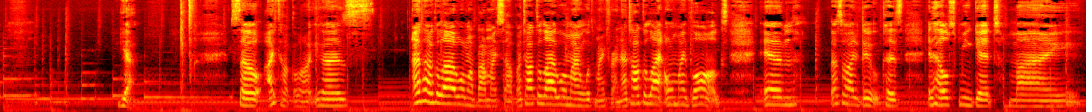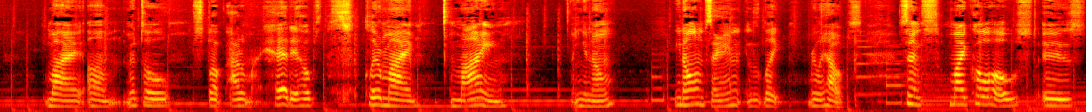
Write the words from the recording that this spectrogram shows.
yeah. So I talk a lot, you guys. I talk a lot when I'm by myself. I talk a lot when I'm with my friend. I talk a lot on my vlogs. And that's all I do because it helps me get my my um mental stuff out of my head. It helps clear my mind. You know, you know what I'm saying? It, like really helps. Since my co-host is,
